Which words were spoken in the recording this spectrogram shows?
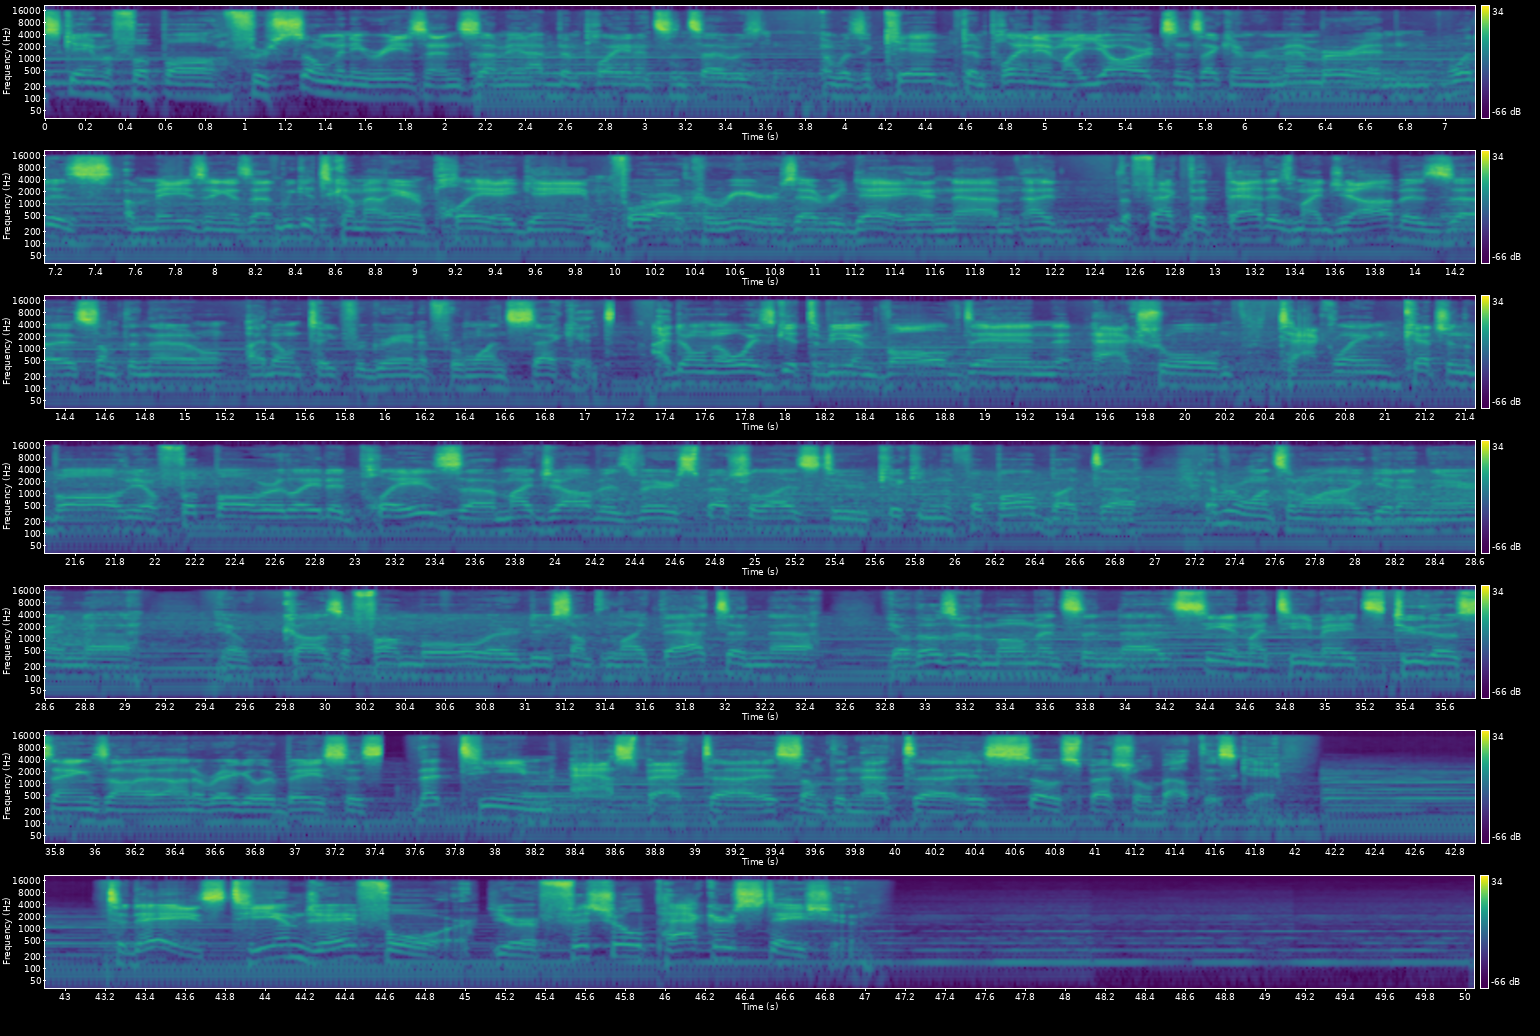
this game of football for so many reasons. I mean, I've been playing it since I was I was a kid. Been playing it in my yard since I can remember. And what is amazing is that we get to come out here and play a game for our careers every day. And um, I, the fact that that is my job is, uh, is something that I don't I don't take for granted for one second. I don't always get to be involved in actual tackling, catching the ball, you know, football-related plays. Uh, my job is very specialized to kicking the football, but uh, every once in a while I get in there and uh, you know cause a fumble or do something like that. And uh, you know those are the moments, and uh, seeing my teammates do those things on a, on a regular basis, that team aspect uh, is something that uh, is so special about this game. Today's TMJ4, your official Packers station.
